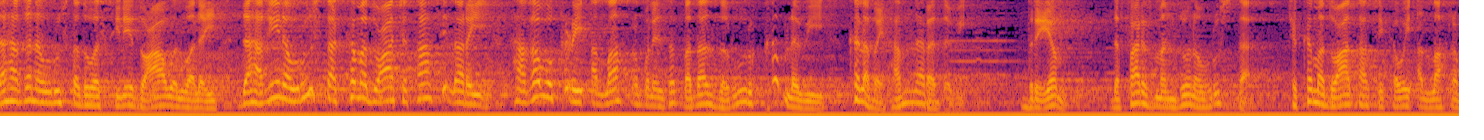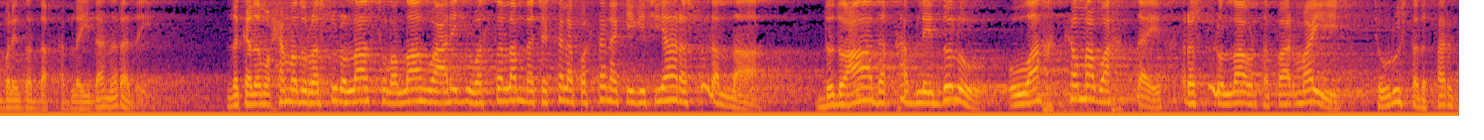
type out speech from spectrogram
د هغه نه وروسته د وسیلې دعا ولولئ د هغې نه وروسته کومه دعا چې تاسې لرئ هغه وکړئ الله رب العزت به دا ضرور قبلوي کله به هم نه ردوي درېیم، د فرض منځو نه وروسته چې کومه دعا تاسې کوئ الله رب العزت د قبلوي دا نه ردوي ځکه د محمد رسول الله صلی الله علیه وسلم نه چې کله پوښتنه کیږي چې یا رسول الله د دعا د قبلیدلو وخت کمه وخت دی رسول الله ورته فرمایي چې وروسته د فرض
